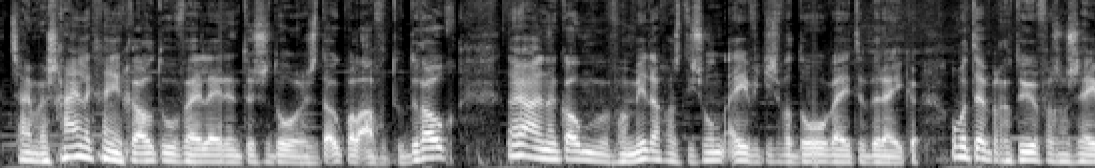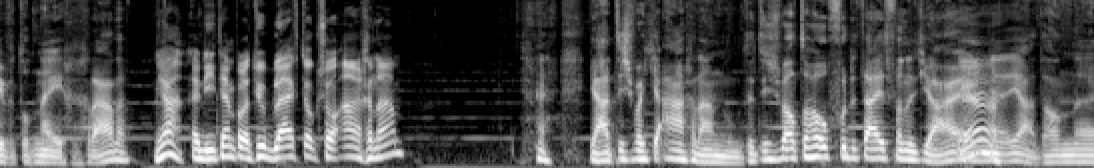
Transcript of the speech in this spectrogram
Het zijn waarschijnlijk geen grote hoeveelheden. En tussendoor is het ook wel af en toe droog. Nou ja, en dan komen we vanmiddag als die zon eventjes wat door weet te breken... op een temperatuur van zo'n 7 tot 9 graden. Ja, en die temperatuur blijft ook zo aangenaam? Ja, het is wat je aangedaan noemt. Het is wel te hoog voor de tijd van het jaar. Ja. En uh, ja, dan uh,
